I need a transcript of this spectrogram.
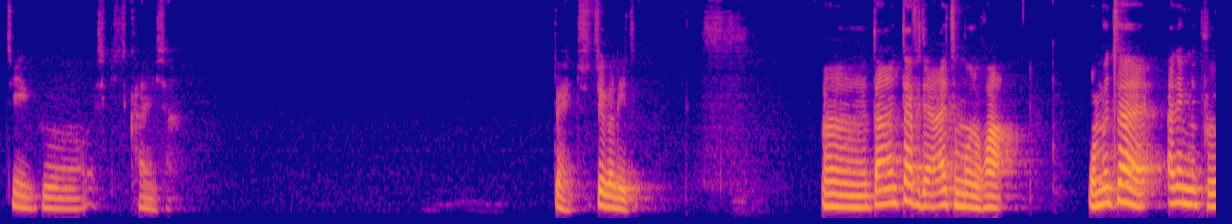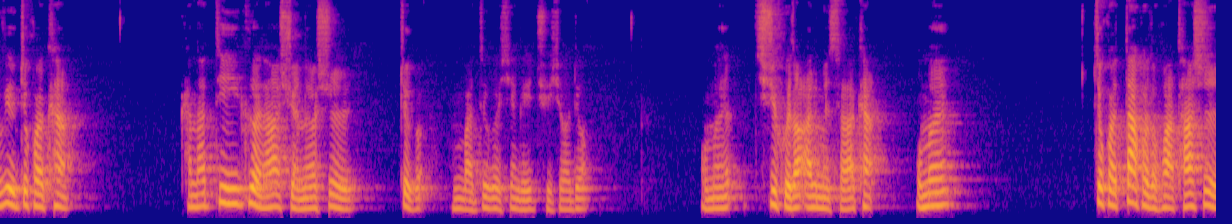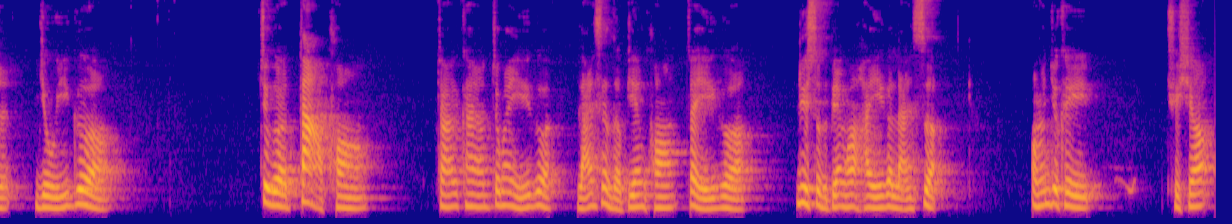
这个看一下，对，是这个例子。嗯，当然，def 点 item 的话，我们在 element preview 这块看，看它第一个，它选的是这个，我们把这个先给取消掉。我们继续回到 elements 来看，我们这块大块的话，它是有一个。这个大框，大家看这边有一个蓝色的边框，再有一个绿色的边框，还有一个蓝色，我们就可以取消。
